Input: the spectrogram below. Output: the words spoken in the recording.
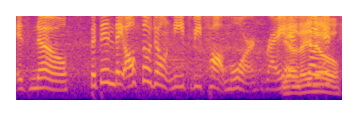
is no, but then they also don't need to be taught more, right? Yeah, and they so know. It,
